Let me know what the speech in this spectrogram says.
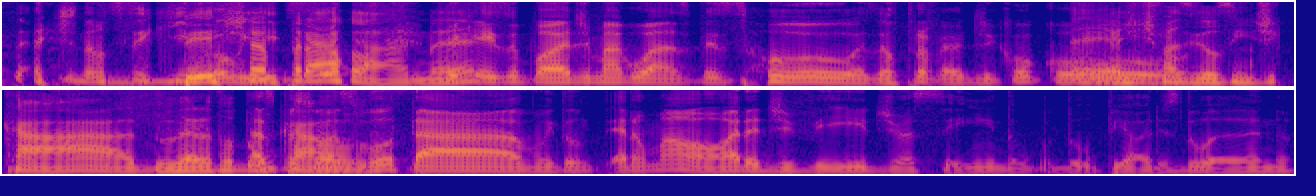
a gente não seguir com Deixa isso. pra lá, né? Porque isso pode magoar as pessoas, é um troféu de cocô. É, a gente fazia os indicados, era todo As um pessoas caos. votavam, então era uma hora de vídeo, assim, do, do Piores do Ano.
